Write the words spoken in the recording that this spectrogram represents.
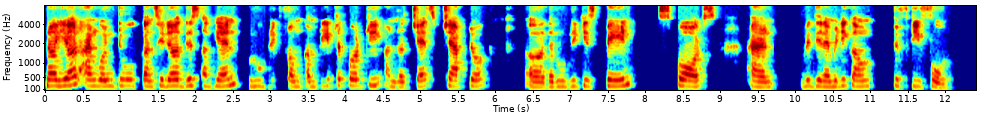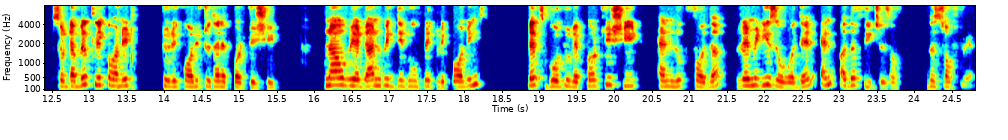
Now here I'm going to consider this again rubric from complete repertory under chest chapter. Uh, the rubric is pain, spots and with the remedy count 54. So double click on it to record it to the repertory sheet. Now we are done with the rubric recordings. Let's go to repertory sheet and look for the remedies over there and other features of the software.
